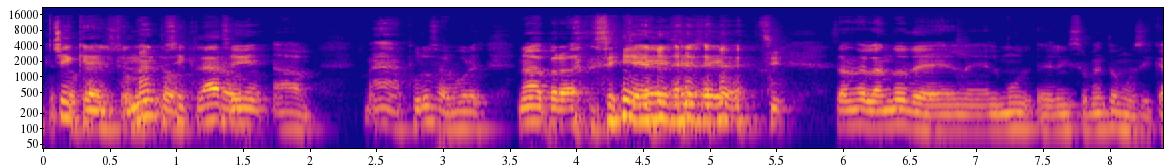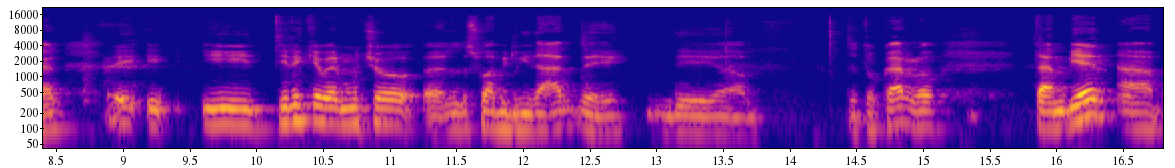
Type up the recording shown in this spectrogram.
que sí, que el instrumento. Sí, claro. Sí, ah, puros albures. No, pero sí, sí, sí. Estamos hablando del el, instrumento musical. Y, tiene que ver mucho eh, su habilidad de, de, um, de tocarlo. También. Uh,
